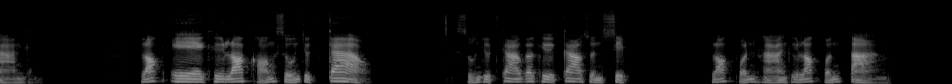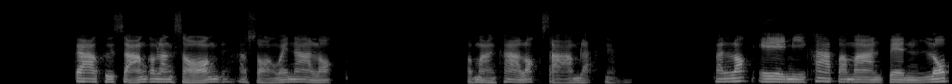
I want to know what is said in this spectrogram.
งานกัน ล็อก A คือล็อกของ 0.9 0.9 ก็คือ9ส่วน10 ล็อกผลหารคือล็อกผลต่าง 9 คือ 3กำลัง2เอา2ไว้หน้าล็อก ประมาณค่าล็อก3ละนะพันล็อก A มีค่าประมาณเป็นลบ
